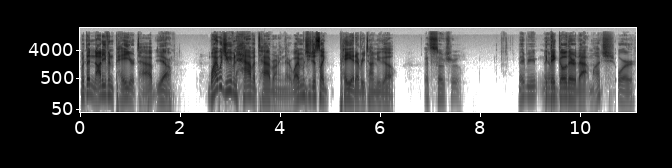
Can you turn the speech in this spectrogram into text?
But then not even pay your tab. yeah. Why would you even have a tab running there? Why wouldn't you just like pay it every time you go? It's so true. Maybe you Like know, they go there that much or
